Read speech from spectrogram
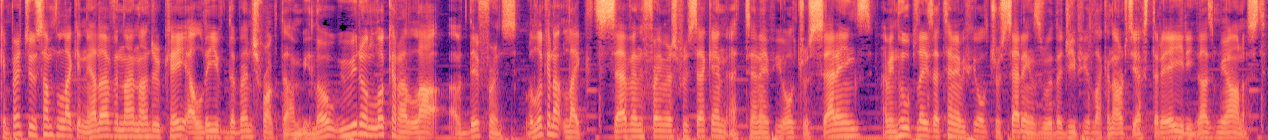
Compared to something like an 11900K, I'll leave the benchmark down below. We don't look at a lot of difference. We're looking at like 7 frames per second at 1080p ultra settings. I mean, who plays at 1080p ultra settings with a GPU like an RTX 3080? Let's be honest.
